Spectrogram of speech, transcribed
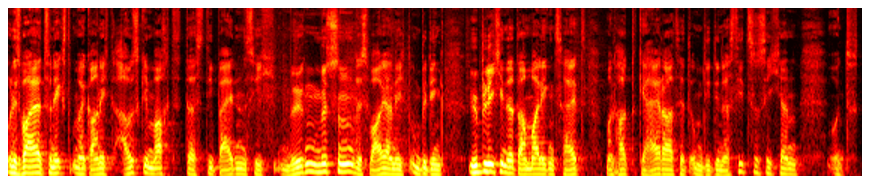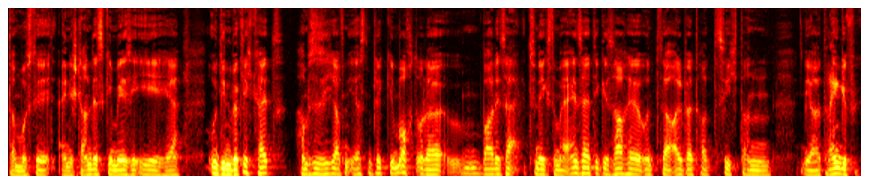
Und es war ja zunächst mal gar nicht ausgemacht, dass die beiden sich mögen müssen. Das war ja nicht unbedingt üblich in der damaligen Zeit. Man hat geheiratet, um die Dynastie zu sichern. Und da musste eine standesgemäße Ehe her. Und in Wirklichkeit haben Sie sich auf den ersten Blick gemocht oder war das zunächst einmal einseitige Sache und der Albert hat sich dann ja reingefügt?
